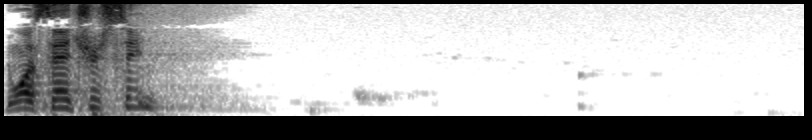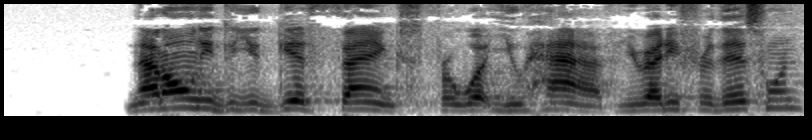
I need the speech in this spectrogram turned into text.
You know what's interesting? Not only do you give thanks for what you have, you ready for this one?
